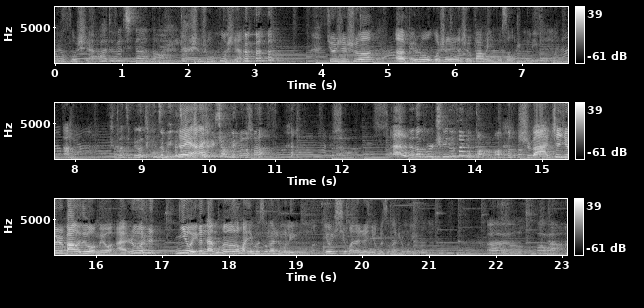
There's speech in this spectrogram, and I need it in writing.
没有故事啊。我还特别期待呢。是有什么故事啊？就是说，呃，比如说我过生日的时候，八位你会送我什么礼物吗？啊？什么？怎么又怎么又对呀上面了？难道不是吃一顿饭就好了吗？是吧？这就是八尾对我没有爱。如果是你有一个男朋友的话，你会送他什么礼物吗？有喜欢的人，你会送他什么礼物吗？嗯，红包啦。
